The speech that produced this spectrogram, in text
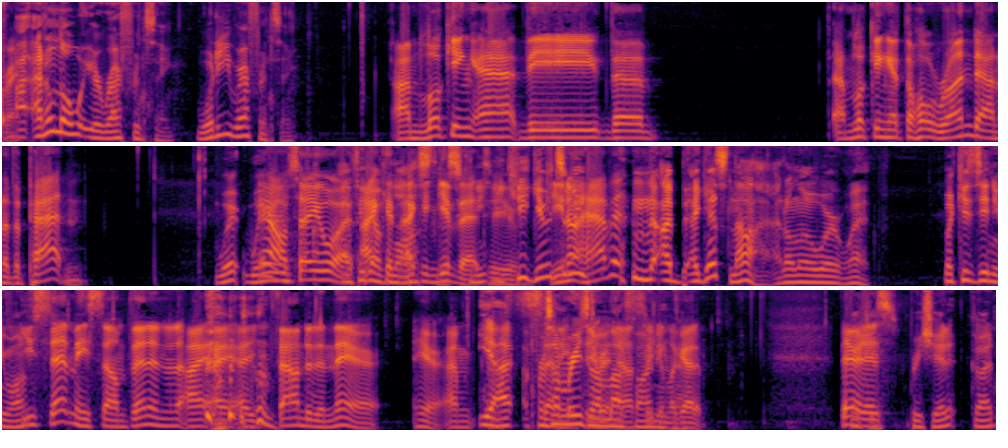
different. I I don't know what you're referencing. What are you referencing? I'm looking at the the I'm looking at the whole rundown of the patent. Where, where Yeah, I'll tell you what. think I I've can- I can give this. that Can to you. Can you give it Do you to not me? have it? No, I, I guess not. I don't know where it went. But continue on. You sent me something, and I, I, I found it in there. Here, I'm. Yeah, I'm for some sending it to reason I'm right not now so you finding can look that. at it. There Thank it you. is. Appreciate it. Go ahead.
